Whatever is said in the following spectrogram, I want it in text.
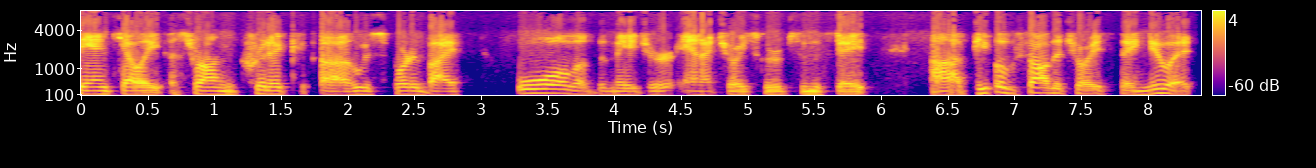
Dan Kelly, a strong critic uh, who was supported by all of the major anti-choice groups in the state. Uh, people saw the choice, they knew it,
